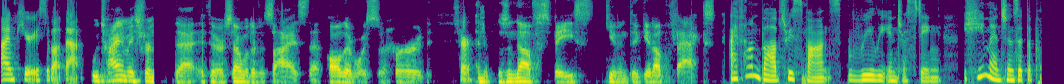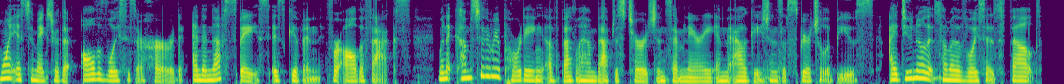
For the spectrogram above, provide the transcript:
I'm curious about that. We try and make sure that if there are several different sides, that all their voices are heard Sure. and if there's enough space given to get out the facts. I found Bob's response really interesting. He mentions that the point is to make sure that all the voices are heard and enough space is given for all the facts. When it comes to the reporting of Bethlehem Baptist Church and Seminary and the allegations of spiritual abuse, I do know that some of the voices felt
